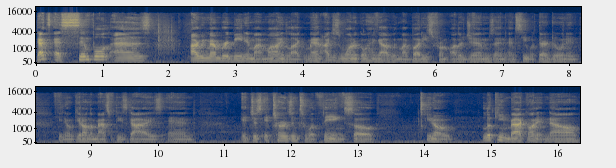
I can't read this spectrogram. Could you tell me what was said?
That's as simple as i remember it being in my mind like man i just want to go hang out with my buddies from other gyms and, and see what they're doing and you know get on the mats with these guys and it just it turns into a thing so you know looking back on it now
